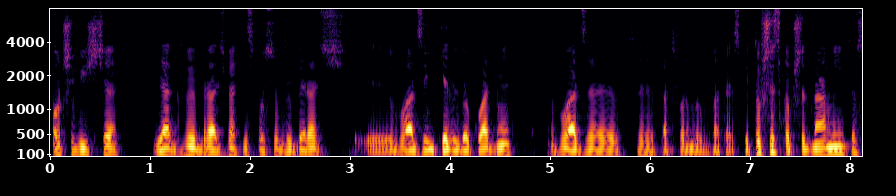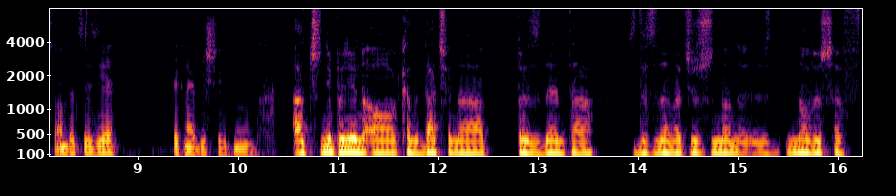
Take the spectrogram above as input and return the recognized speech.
oczywiście jak wybrać, w jaki sposób wybierać e, władzę i kiedy dokładnie władzę w Platformie Obywatelskiej. To wszystko przed nami to są decyzje tych najbliższych dni. A czy nie powinien o kandydacie na prezydenta zdecydować już no, nowy szef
